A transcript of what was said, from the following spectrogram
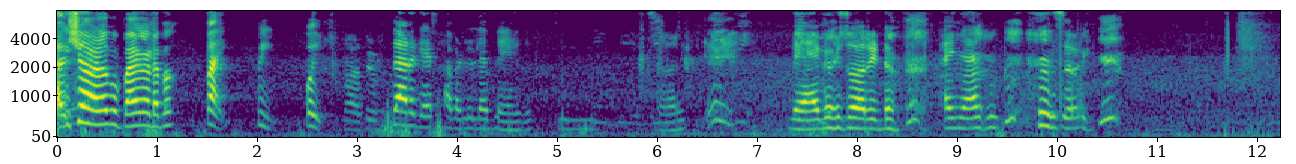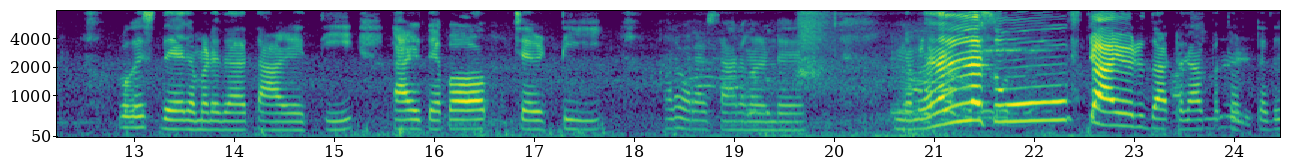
ആവശ്യമാണ് കുപ്പായ കണ്ടപ്പോൾ പൈ പി പോയി. ഇതാണ് ഗൈസ് അവളുടെ ബാഗ് സോറി ബാഗ് സോറി കേട്ടോ അത് ഞാൻ സോറി ദേ നമ്മുടെ താഴെത്തി. താഴെത്തിയപ്പോൾ ചെട്ടി. അങ്ങനെ കുറേ സാധനങ്ങളുണ്ട്. നമ്മൾ നല്ല സോഫ്റ്റായ ഒരു ഇതാട്ടോ അപ്പം തൊട്ടത്.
